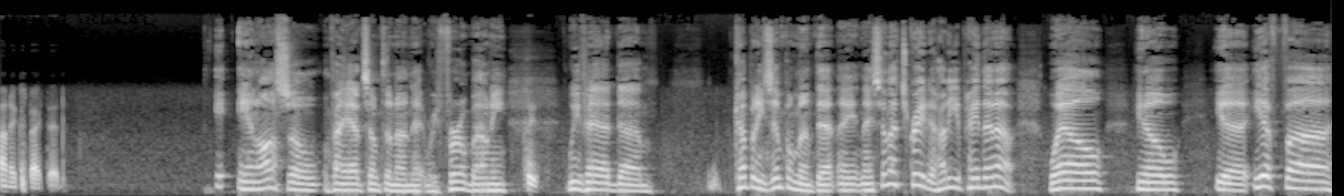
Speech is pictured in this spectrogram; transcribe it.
unexpected. And also, if I add something on that referral bounty, Please. we've had um, companies implement that, and they said, "That's great. How do you pay that out?" Well, you know, yeah, if uh,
